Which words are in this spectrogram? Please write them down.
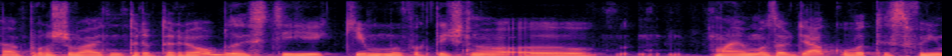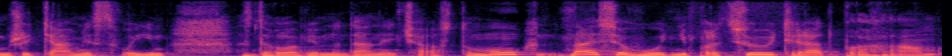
е, проживають на території області, яким ми фактично е, маємо завдякувати своїм життям і своїм здоров'ям на даний час. Тому на сьогодні працюють ряд програм.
